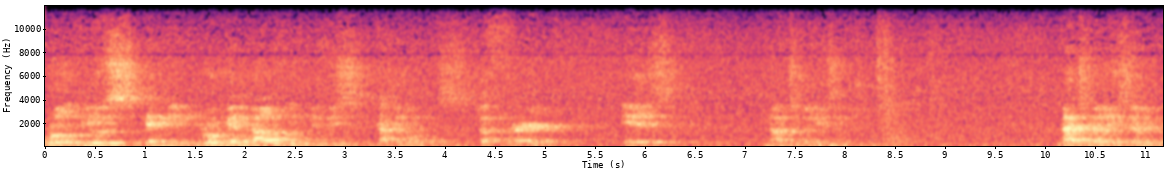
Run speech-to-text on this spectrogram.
worldviews can be broken down into these categories. The third is naturalism. Naturalism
